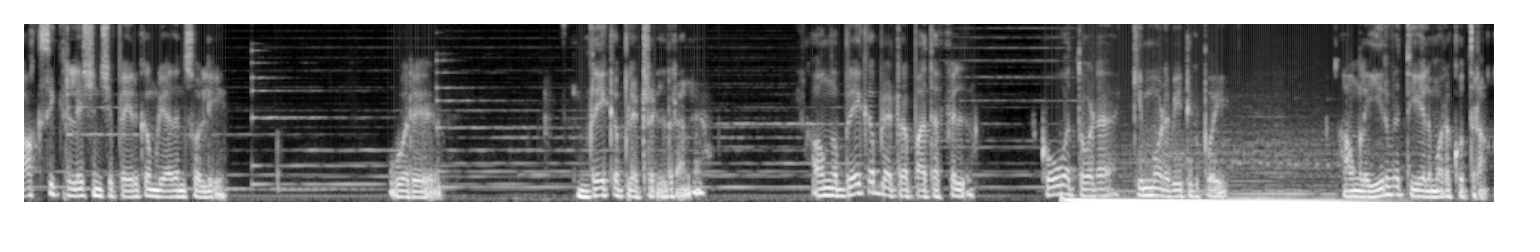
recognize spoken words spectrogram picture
டாக்ஸிக் ரிலேஷன்ஷிப்பில் இருக்க முடியாதுன்னு சொல்லி ஒரு பிரேக்கப் லெட்டர் எழுதுறாங்க. அவங்க பிரேக்கப் லெட்டரை பார்த்த ஃபில் கோவத்தோட கிம்மோட வீட்டுக்கு போய் அவங்கள இருபத்தி ஏழு முறை குத்துறான்.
